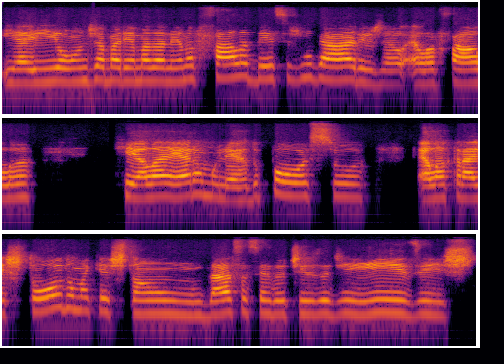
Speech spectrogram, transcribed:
e aí onde a Maria Madalena fala desses lugares, ela fala que ela era mulher do poço, ela traz toda uma questão da sacerdotisa de Isis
